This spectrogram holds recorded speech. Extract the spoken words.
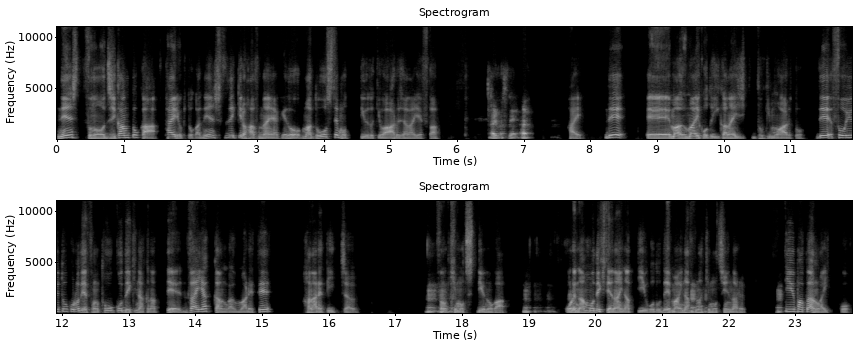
捻出、その時間とか体力とか捻出できるはずなんやけど、まあどうしてもっていう時はあるじゃないですか。ありますね。はい。はい。で、えーまあ、うまいこといかない時時もあると。で、そういうところでその投稿できなくなって、罪悪感が生まれて、離れていっちゃう。その気持ちっていうのが、俺何もできてないなっていうことで、マイナスな気持ちになる。うんっていうパターンが1個。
